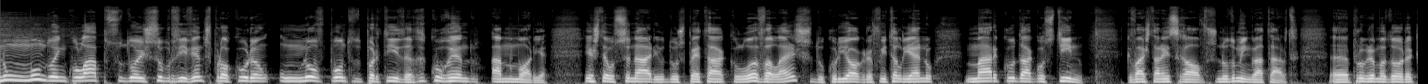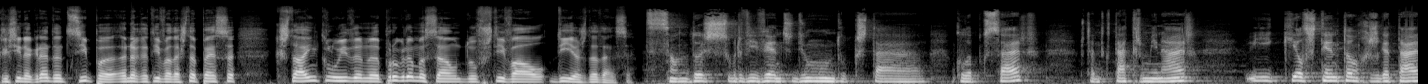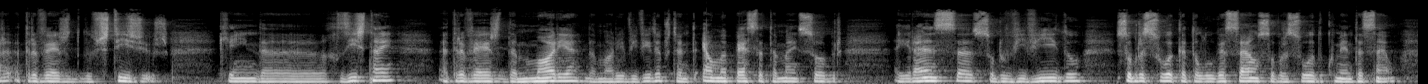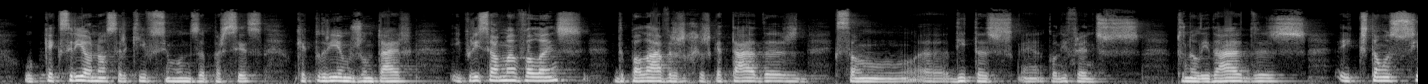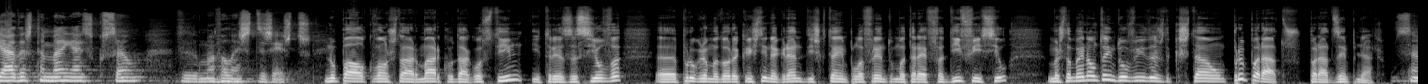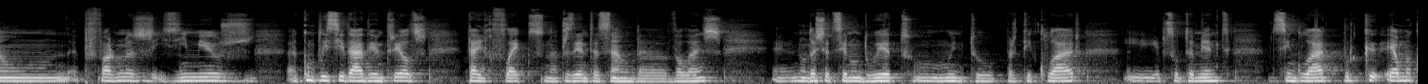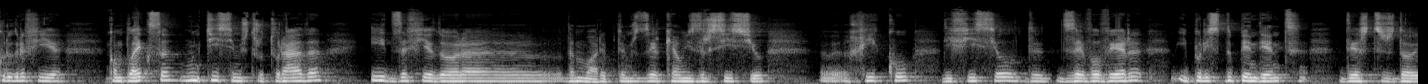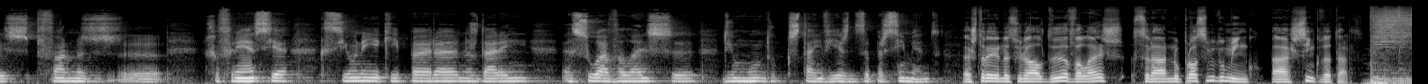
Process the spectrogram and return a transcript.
Num mundo em colapso, dois sobreviventes procuram um novo ponto de partida, recorrendo à memória. Este é o cenário do espetáculo Avalanche, do coreógrafo italiano Marco D'Agostino, que vai estar em Serralvos no domingo à tarde. A programadora Cristina Grande antecipa a narrativa desta peça, que está incluída na programação do Festival Dias da Dança. São dois sobreviventes de um mundo que está a colapsar, portanto, que está a terminar e que eles tentam resgatar através de vestígios que ainda resistem, através da memória, da memória vivida. Portanto, é uma peça também sobre a herança, sobre o vivido, sobre a sua catalogação, sobre a sua documentação. O que é que seria o nosso arquivo se o mundo desaparecesse? O que é que poderíamos juntar? E por isso há uma avalanche de palavras resgatadas, que são uh, ditas uh, com diferentes tonalidades, e que estão associadas também à execução de uma avalanche de gestos. No palco vão estar Marco D'Agostino e Teresa Silva. A programadora Cristina Grande diz que têm pela frente uma tarefa difícil, mas também não tem dúvidas de que estão preparados para a desempenhar. São performances exímios, a cumplicidade entre eles tem reflexo na apresentação da avalanche. Eh, não deixa de ser um dueto muito particular e absolutamente singular, porque é uma coreografia complexa, muitíssimo estruturada e desafiadora da memória. Podemos dizer que é um exercício eh, rico, difícil de desenvolver e por isso dependente destes dois performers uh, referência que se unem aqui para nos darem a sua avalanche de um mundo que está em vias de desaparecimento. A estreia nacional de Avalanche será no próximo domingo, às 5 da tarde.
